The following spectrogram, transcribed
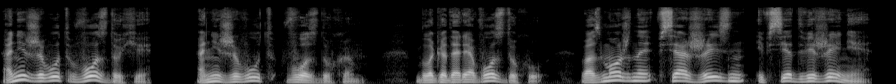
Они живут в воздухе, они живут воздухом. Благодаря воздуху возможны вся жизнь и все движения.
